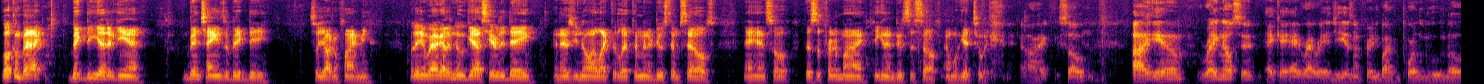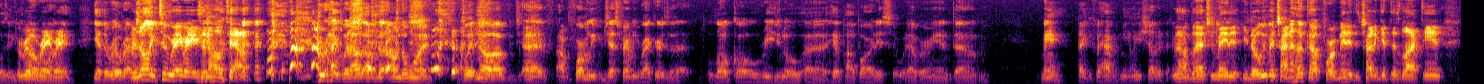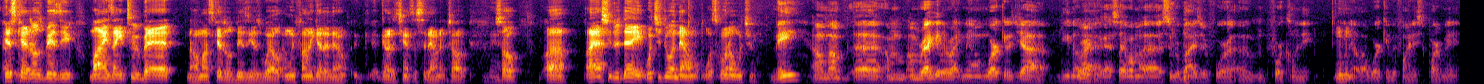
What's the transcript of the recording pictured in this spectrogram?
Welcome back. Big D at it again. Been changed to Big D. So y'all can find me. But anyway, I got a new guest here today. And as you know, I like to let them introduce themselves. And so this is a friend of mine. He can introduce himself and we'll get to it. All right. So I am Ray Nelson, aka Ray Ray G isn't for anybody from Portland who knows. The real Ray Ray. Yeah, the real Ray. There's Ray. only two Ray Rays in the hotel. right, but I'm, I'm, the, I'm the one. But no, I'm, uh, I'm formerly from Jus Family Records, a local, regional uh, hip hop artist or whatever. And um, man, thank you for having me on your show today. No, I'm glad you made it. You know, we've been trying to hook up for a minute to try to get this locked in. His Absolutely. schedule's busy. Mine's ain't too bad. No, my schedule's busy as well. And we finally got it down, got a chance to sit down and talk. Man. So, uh, I asked you today, what you doing now? What's going on with you? Me, I'm I'm uh, I'm I'm regular right now. I'm working a job. You know, I, I gotta say I'm a uh, supervisor for a, um, for a clinic. You Mhm. know, I work in the finance department.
